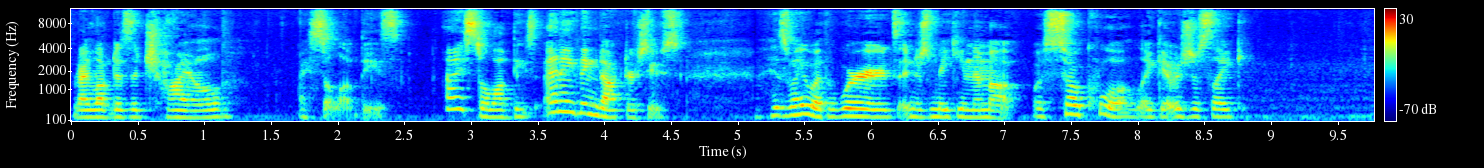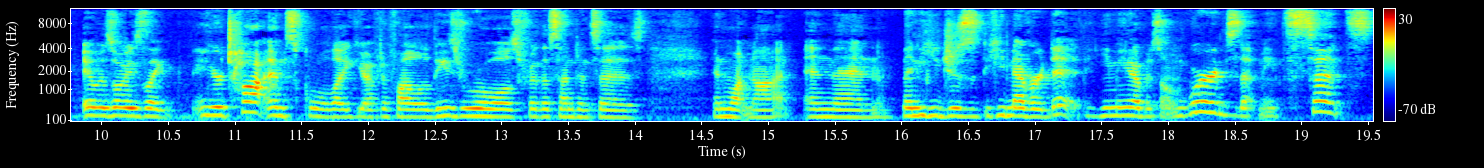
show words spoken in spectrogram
what I loved as a child. I still love these. I still love these. Anything Dr. Seuss. His way with words and just making them up was so cool. Like, it was just like, it was always like, you're taught in school, like, you have to follow these rules for the sentences and whatnot. And then then he just he never did. He made up his own words that made sense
